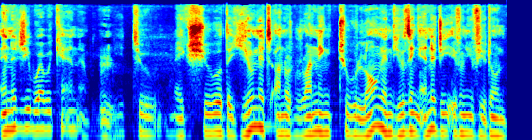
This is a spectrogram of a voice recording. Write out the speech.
energy where we can, and we Mm. need to make sure the units are not running too long and using energy even if you don't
